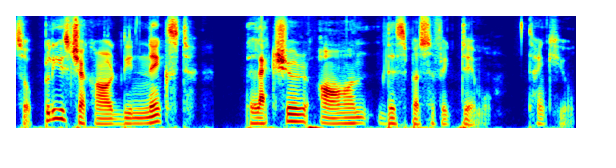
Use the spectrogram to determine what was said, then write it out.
So please check out the next lecture on this specific demo. Thank you.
